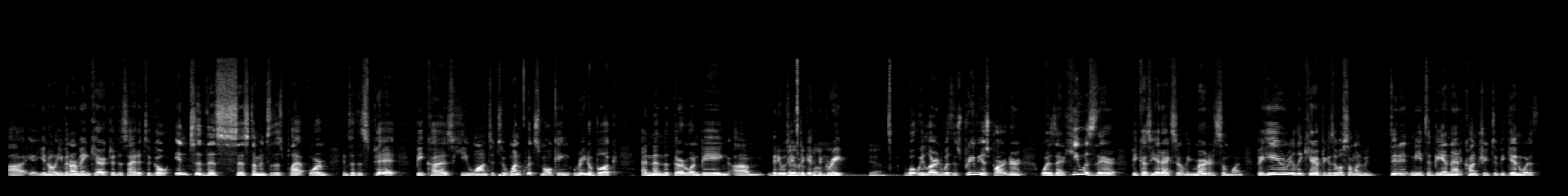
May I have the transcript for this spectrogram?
Uh, you know, even our main character decided to go into this system, into this platform, into this pit because he wanted to one quit smoking, read a book, and then the third one being um, that he was Get able to get a degree Yeah. what we learned with his previous partner was that he was there because he had accidentally murdered someone, but he didn't really care because it was someone who didn't need to be in that country to begin with,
